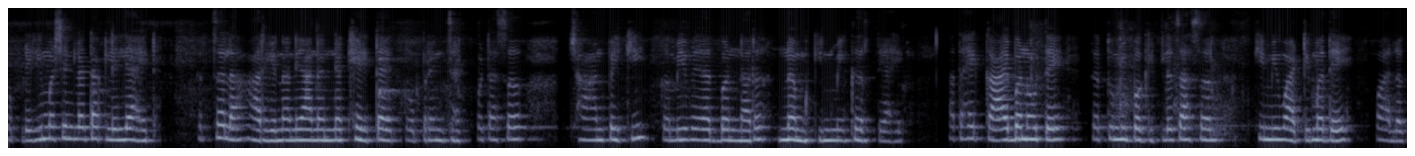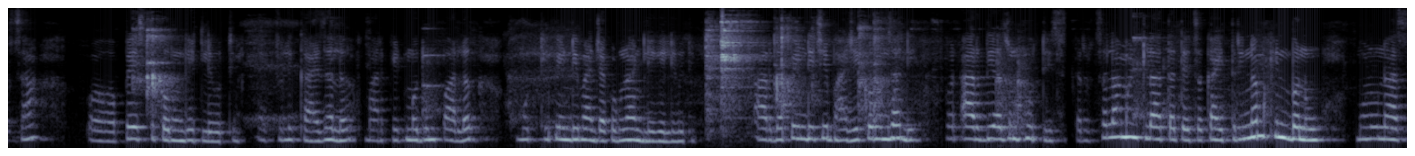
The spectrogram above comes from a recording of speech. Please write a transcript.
कपडेही मशीनला टाकलेले आहेत. तर चला आर्यन आणि अनन्या खेळत आहेत तोपर्यंत झटपट असं छानपैकी कमी वेळात बनणारं नमकीन मी करते आहे. आता हे काय बनवते? तर तुम्ही बघितलंच असाल की मी वाटीमध्ये पालकचा पेस्ट करून घेतली होती. ॲक्च्युली काय झालं? मार्केटमधून पालक मोठी पेंडी माझ्याकडून आणली गेली होती. अर्ध्या पेंडीची भाजी करून झाली पण अर्धी अजून होतीच. तर चला म्हटलं आता त्याचं काहीतरी नमकीन बनवू. म्हणून आज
